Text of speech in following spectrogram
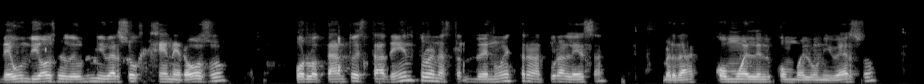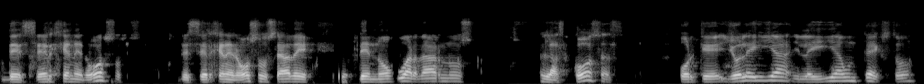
de, un Dios, de un universo generoso, por lo tanto está dentro de nuestra, naturaleza, ¿verdad? Como el, como el universo, de ser generosos, de ser generosos, o sea, de, de no guardarnos las cosas. Porque yo leía, leía un texto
